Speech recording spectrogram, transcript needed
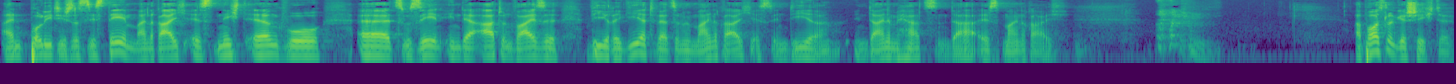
ein politisches System. Mein Reich ist nicht irgendwo äh, zu sehen in der Art und Weise, wie regiert wird, sondern mein Reich ist in dir, in deinem Herzen. Da ist mein Reich. Apostelgeschichte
